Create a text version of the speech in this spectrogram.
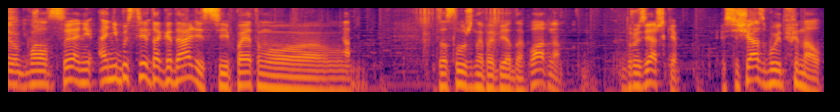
Молодцы, молодцы. Они, они быстрее догадались, и поэтому э, заслуженная победа. Ладно, друзьяшки, сейчас будет финал.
